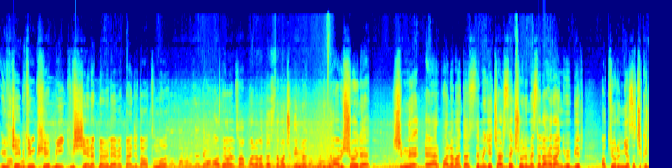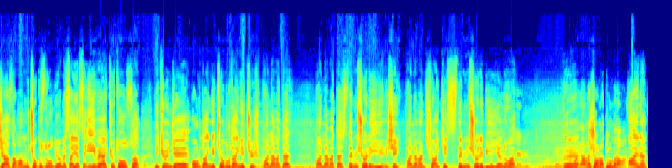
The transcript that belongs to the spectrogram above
Ülkeyi bütün kişi bir kişi yönetmemeli. Evet bence dağıtılmalı. Parlamenter devam. Hatta Evet. abi ben parlamenter sistemi açıklayayım mı? Abi şöyle şimdi eğer parlamenter sisteme geçersek şöyle mesela herhangi bir atıyorum yasa çıkacağı zaman bu çok uzun oluyor. Mesela yasa iyi veya kötü olsa ilk önce oradan geçiyor buradan geçiyor. Şu parlamenter parlamenter sistemin şöyle iyi şey parlament şu anki sistemin şöyle bir iyi yanı var. Ee, Ama yanlış olma durumu da var. aynen.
